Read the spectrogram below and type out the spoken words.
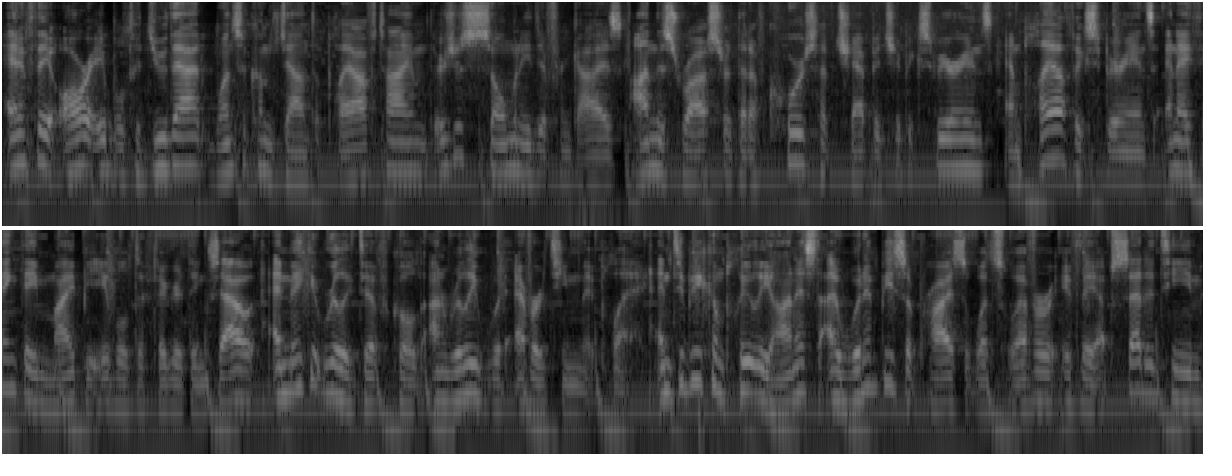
And if they are able to do that, once it comes down to playoff time, there's just so many different guys on this roster that of course have championship experience and playoff playoff experience, and I think they might be able to figure things out and make it really difficult on really whatever team they play. And to be completely honest, I wouldn't be surprised whatsoever if they upset a team,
